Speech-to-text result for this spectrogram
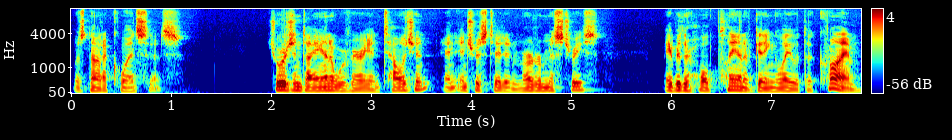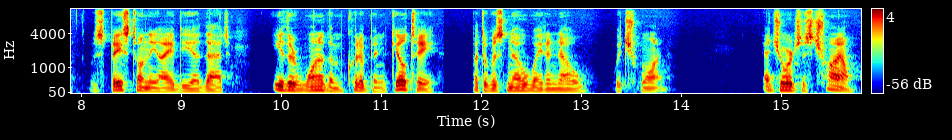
was not a coincidence. George and Diana were very intelligent and interested in murder mysteries. Maybe their whole plan of getting away with the crime was based on the idea that either one of them could have been guilty, but there was no way to know which one. At George's trial,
